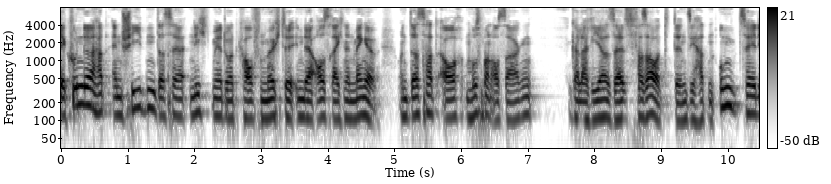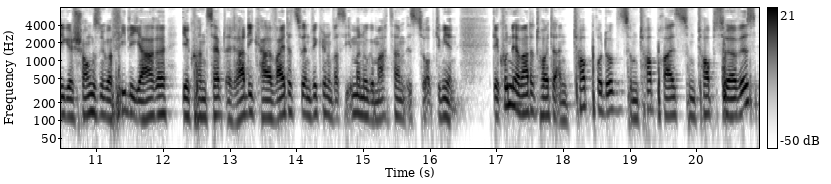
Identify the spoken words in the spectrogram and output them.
Der Kunde hat entschieden, dass er nicht mehr dort kaufen möchte in der ausreichenden Menge. Und das hat auch, muss man auch sagen, Galeria selbst versaut, denn sie hatten unzählige Chancen über viele Jahre, ihr Konzept radikal weiterzuentwickeln und was sie immer nur gemacht haben, ist zu optimieren. Der Kunde erwartet heute ein Top-Produkt zum Top-Preis, zum Top-Service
